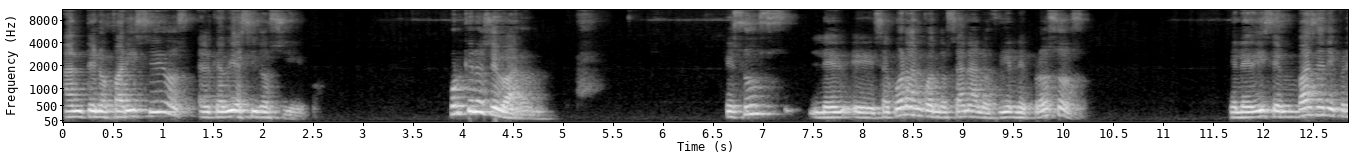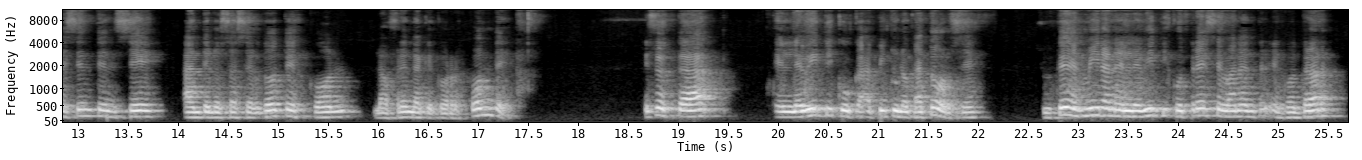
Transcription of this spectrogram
ante los fariseos el que había sido ciego. ¿Por qué lo llevaron? Jesús, eh, ¿se acuerdan cuando sana a los diez leprosos? Que le dicen, vayan y preséntense ante los sacerdotes con la ofrenda que corresponde. Eso está en Levítico capítulo 14. Si ustedes miran en Levítico 13 van a encontrar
